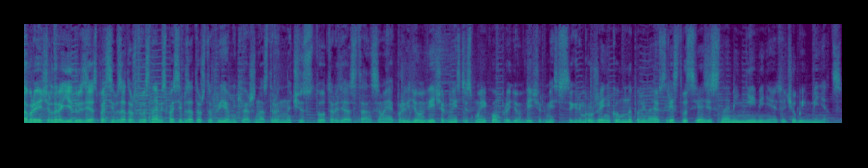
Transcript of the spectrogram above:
Добрый вечер, дорогие друзья. Спасибо за то, что вы с нами. Спасибо за то, что приемники ваши настроены на частоты радиостанции «Маяк». Проведем вечер вместе с «Маяком», проведем вечер вместе с Игорем Ружейниковым. Напоминаю, средства связи с нами не меняются. А что бы им меняться?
